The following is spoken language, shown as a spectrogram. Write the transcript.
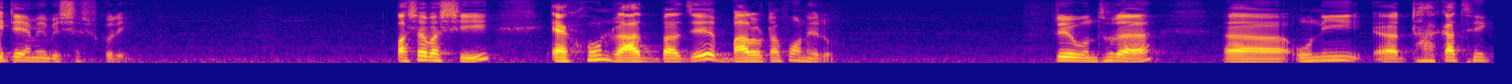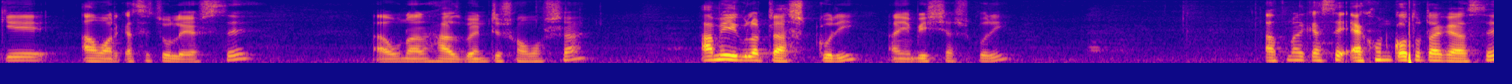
এটাই আমি বিশ্বাস করি। পাশাপাশি এখন রাত বাজে বারোটা পনেরো। প্রিয় বন্ধুরা উনি ঢাকা থেকে আমার কাছে চলে আসছে। ওনার হাজব্যান্ডের সমস্যা। আমি এগুলো ট্রাস্ট করি আমি বিশ্বাস করি। আপনার কাছে এখন কত টাকা আছে?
